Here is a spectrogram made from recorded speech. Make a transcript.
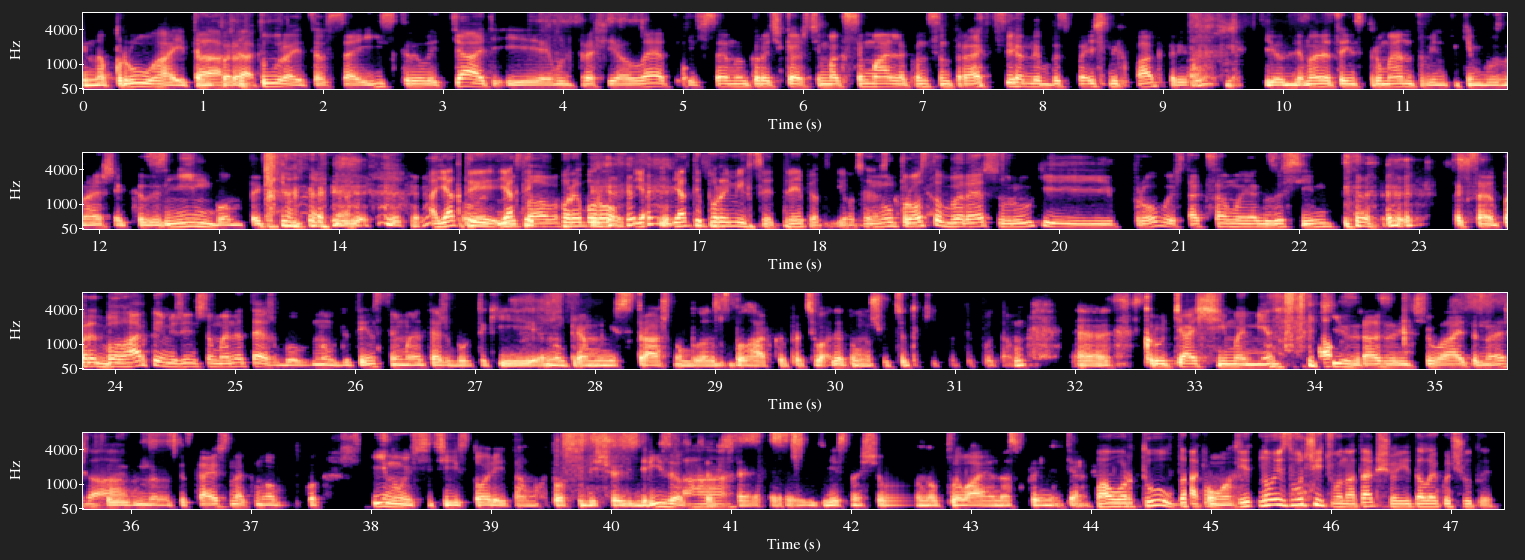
і напруга, і Так, температура, і це все іскри летять, і ультрафіолет, і все. Ну коротше кажучи, максимальна концентрація небезпечних факторів. І от для мене цей інструмент він таким був, знаєш, як з німбом. Таким. А як ти, От, як ти переборов? Як, як ти переміг цей трепет? І оце Ну просто береш в руки і пробуєш так само, як з усім. Так само перед болгаркою, між іншим, у мене теж був. Ну, в дитинстві у мене теж був такий. Ну прям мені страшно було з болгаркою працювати, тому що це такий, типу, там е, крутящий момент, такий зразу відчувається. Знаєш, Да. коли ну, натискаєш на кнопку. І ну і всі ці історії, там хто собі що відрізав, Ага. це все звісно, що воно впливає на сприйняття. Power Tool, так. О. І, ну і звучить вона так, що і далеко чути.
